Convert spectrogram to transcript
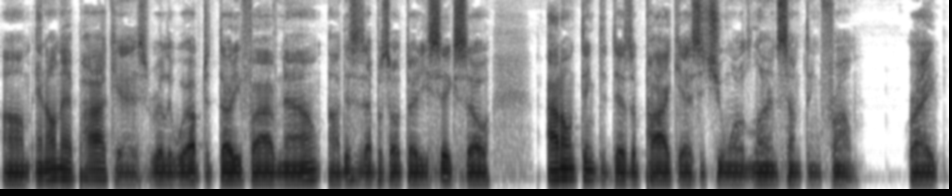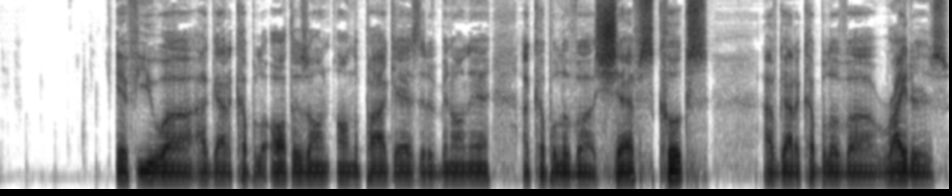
Um, and on that podcast, really, we're up to 35 now. Uh, this is episode 36. So I don't think that there's a podcast that you won't learn something from, right? If you, uh, I got a couple of authors on on the podcast that have been on there, a couple of uh, chefs, cooks, I've got a couple of uh, writers,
